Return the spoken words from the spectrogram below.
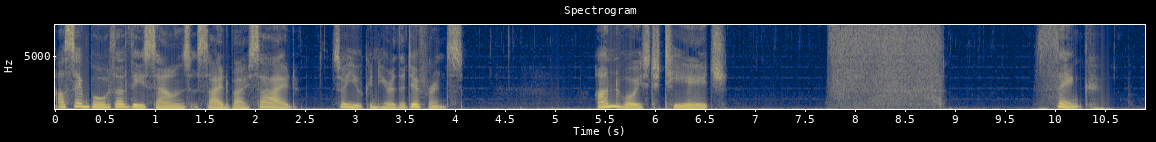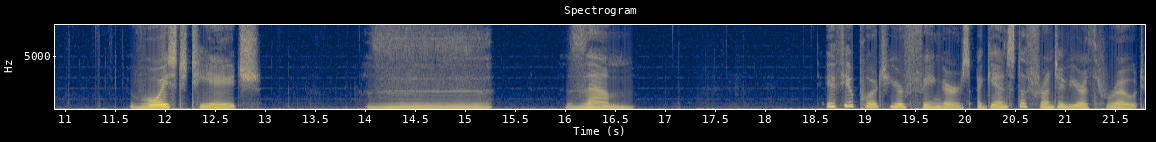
I'll say both of these sounds side by side so you can hear the difference. Unvoiced TH, th, think. Voiced TH, th, them. If you put your fingers against the front of your throat,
